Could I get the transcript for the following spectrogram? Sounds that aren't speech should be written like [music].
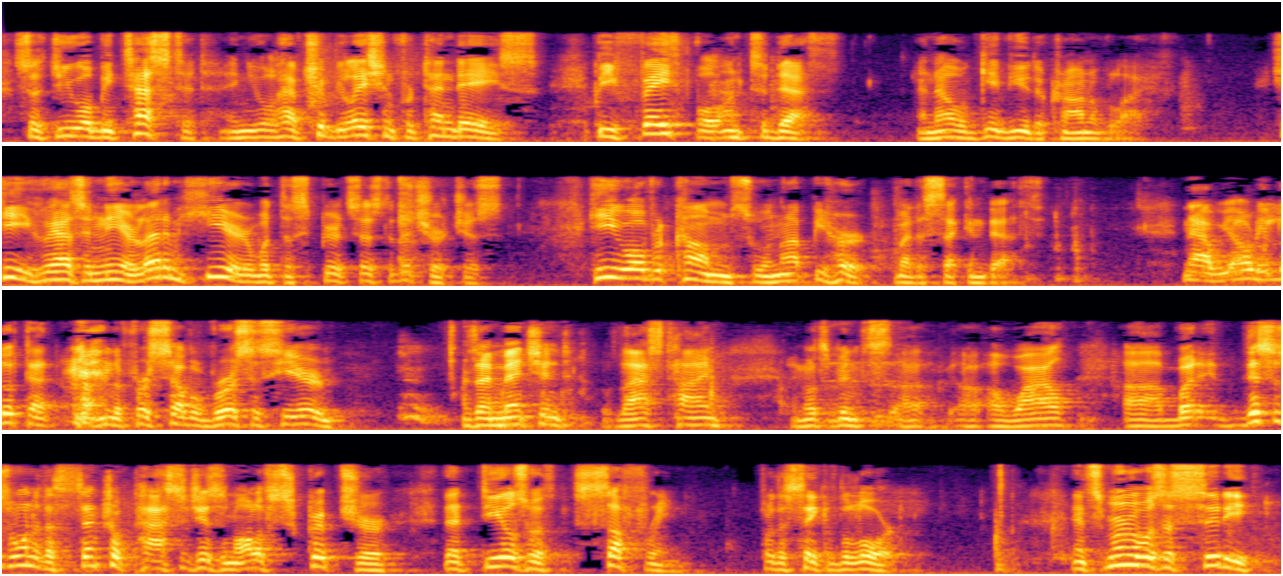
so that you will be tested, and you will have tribulation for ten days. Be faithful unto death, and I will give you the crown of life. He who has an ear, let him hear what the Spirit says to the churches. He who overcomes will not be hurt by the second death. Now, we already looked at [clears throat] the first several verses here. As I mentioned last time, I know it's been uh, a while, uh, but it, this is one of the central passages in all of Scripture that deals with suffering for the sake of the Lord. And Smyrna was a city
